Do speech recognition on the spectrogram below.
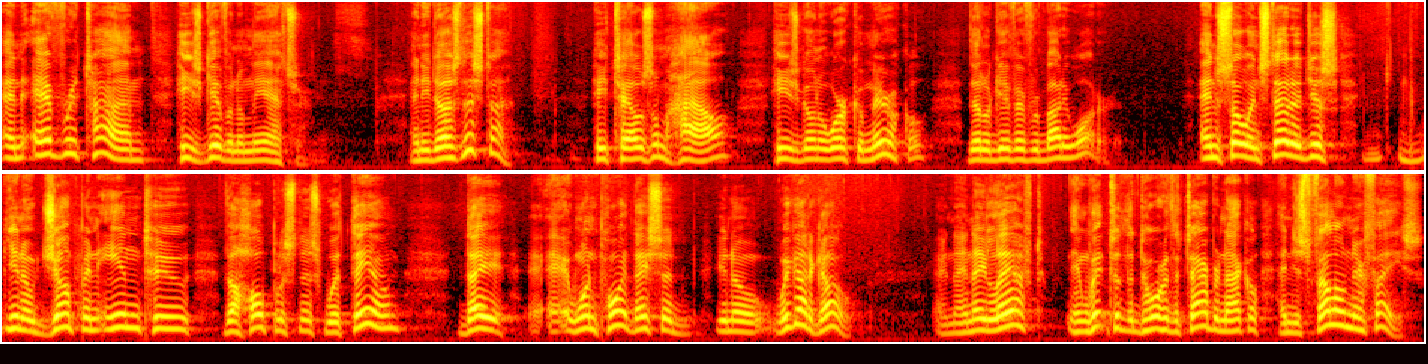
and every time He's given them the answer. And He does this time. He tells them how He's going to work a miracle that'll give everybody water. And so instead of just, you know, jumping into the hopelessness with them, they, at one point, they said, you know, we got to go. And then they left and went to the door of the tabernacle and just fell on their face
